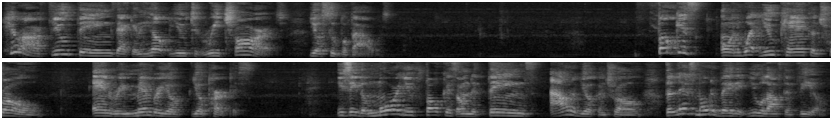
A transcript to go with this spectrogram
here are a few things that can help you to recharge your superpowers. Focus on what you can control and remember your, your purpose. You see, the more you focus on the things out of your control, the less motivated you will often feel.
